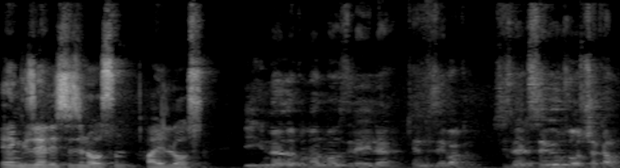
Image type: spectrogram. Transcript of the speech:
En güzeli sizin olsun. Hayırlı olsun. İyi günlerde kullanmanız dileğiyle. Kendinize iyi bakın. Sizleri seviyoruz. Hoşçakalın.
